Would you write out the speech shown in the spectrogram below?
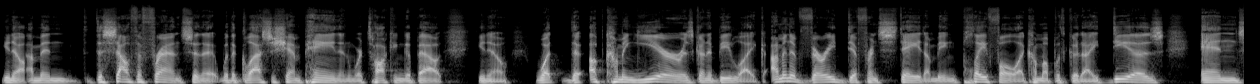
you know, I'm in the south of France and a, with a glass of champagne and we're talking about, you know, what the upcoming year is going to be like. I'm in a very different state. I'm being playful. I come up with good ideas and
